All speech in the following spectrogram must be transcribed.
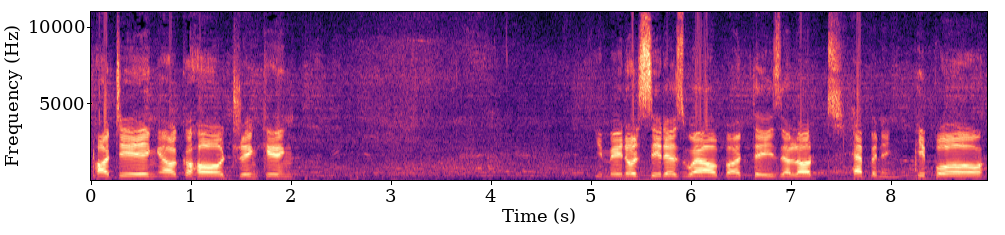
partying, alcohol, drinking. You may not see it as well, but there is a lot happening. People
